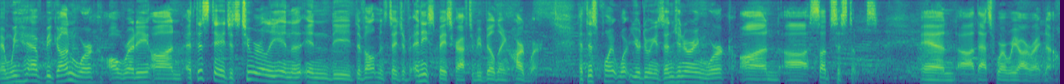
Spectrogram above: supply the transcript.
And we have begun work already on, at this stage, it's too early in the, in the development stage of any spacecraft to be building hardware. At this point, what you're doing is engineering work on uh, subsystems, and uh, that's where we are right now.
